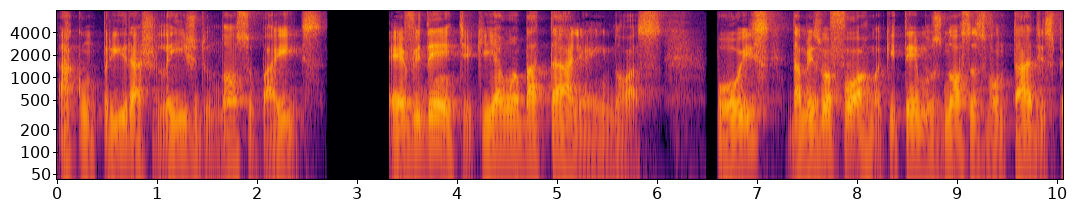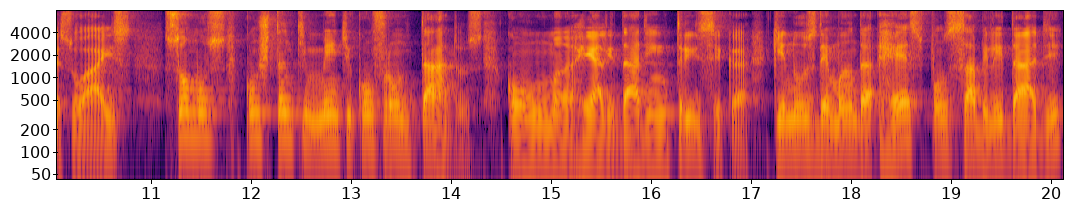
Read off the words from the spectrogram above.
a cumprir as leis do nosso país. É evidente que há uma batalha em nós, pois, da mesma forma que temos nossas vontades pessoais, somos constantemente confrontados com uma realidade intrínseca que nos demanda responsabilidade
